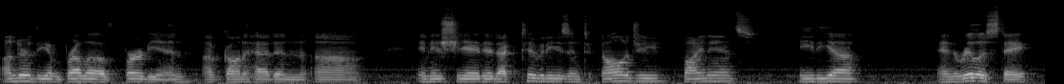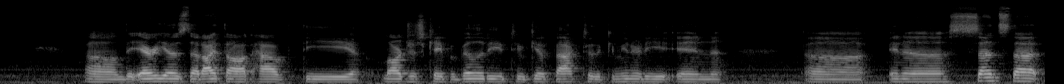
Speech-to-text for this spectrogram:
under the umbrella of Burbian, I've gone ahead and uh, initiated activities in technology, finance, media, and real estate, um, the areas that I thought have the largest capability to give back to the community in uh, in a sense that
